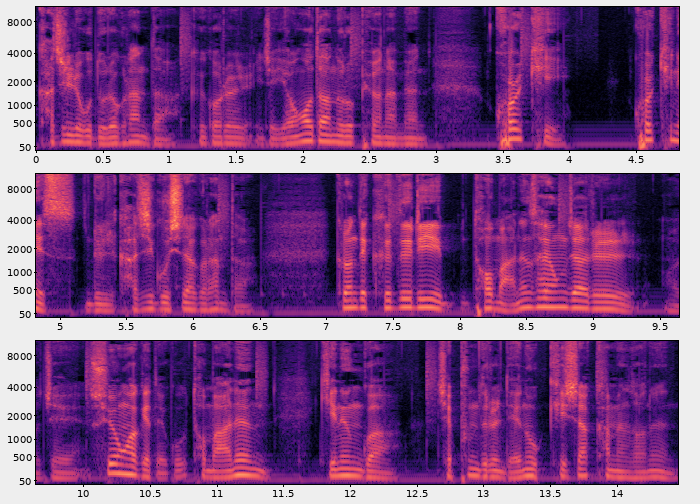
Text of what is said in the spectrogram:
가지려고 노력을 한다. 그거를 이제 영어 단어로 표현하면 quirky, quirkiness를 가지고 시작을 한다. 그런데 그들이 더 많은 사용자를 이제 수용하게 되고 더 많은 기능과 제품들을 내놓기 시작하면서는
